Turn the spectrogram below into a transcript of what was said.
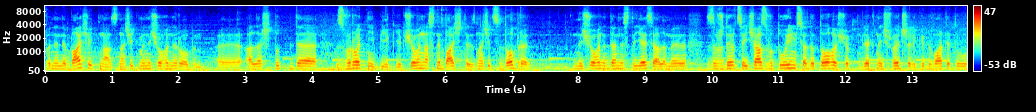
вони не бачать нас, значить ми нічого не робимо. Е, Але ж тут де зворотній бік. Якщо ви нас не бачите, значить це добре. Нічого ніде не стається, але ми завжди в цей час готуємося до того, щоб якнайшвидше ліквідувати ту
